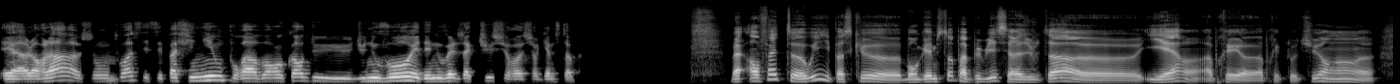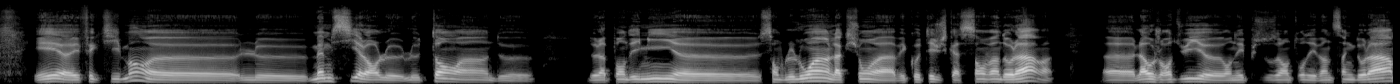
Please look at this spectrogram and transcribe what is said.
Et alors là, selon mmh. toi, c'est c'est pas fini, on pourra avoir encore du, du nouveau et des nouvelles actus sur sur GameStop? Bah, en fait, euh, oui, parce que euh, bon, GameStop a publié ses résultats euh, hier après après clôture, hein, et effectivement, le même si alors le, le temps hein, de de la pandémie semble loin. L'action avait coté jusqu'à 120 dollars. là aujourd'hui, on est plus aux alentours des 25 dollars,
